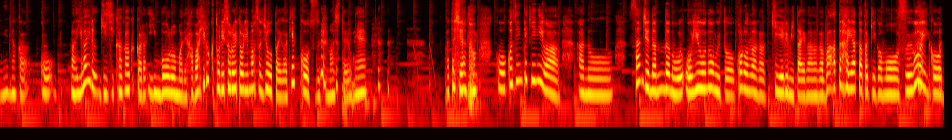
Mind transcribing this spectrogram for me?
ね、なんかこう、まあ、いわゆる疑似科学から陰謀論まで幅広く取り揃えております状態が結構続きましたよね。私あの、こう個人的にはあの37度のおお湯を飲むとコロナが消えるみたいなのがバーッと流行った時がもうすごいこう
